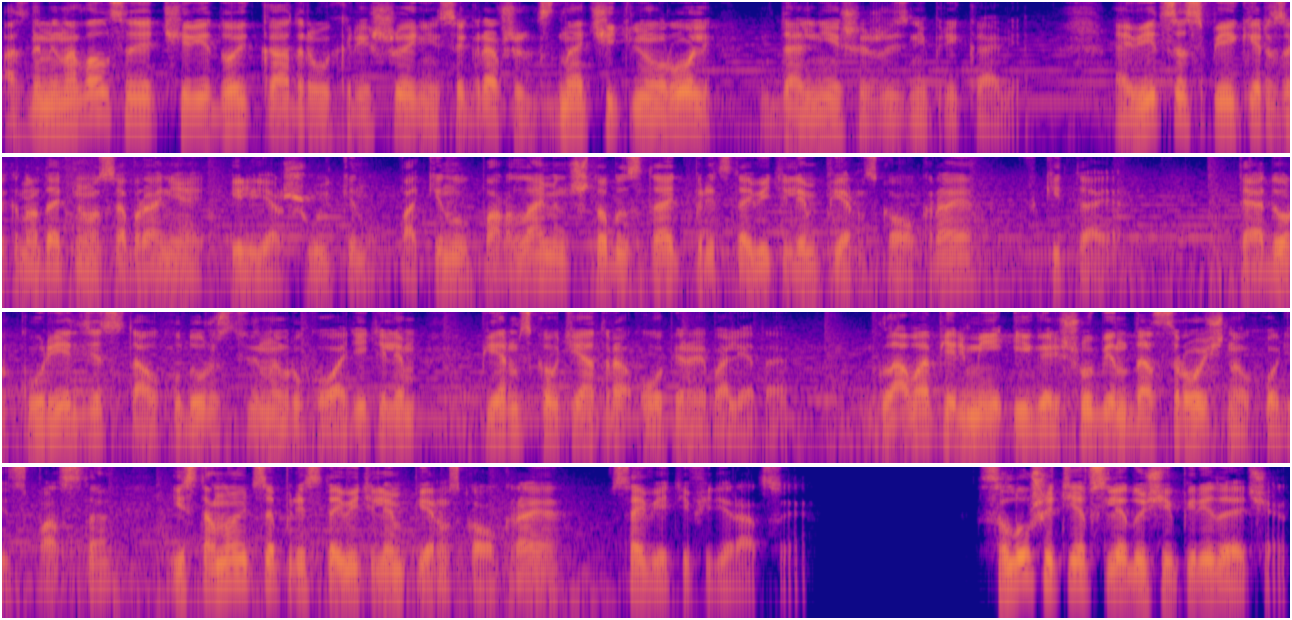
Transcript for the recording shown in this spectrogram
ознаменовался чередой кадровых решений, сыгравших значительную роль в дальнейшей жизни Приками. Вице-спикер Законодательного собрания Илья Шулькин покинул парламент, чтобы стать представителем Пермского края в Китае. Теодор Курензис стал художественным руководителем Пермского театра оперы и балета. Глава Перми Игорь Шубин досрочно уходит с поста и становится представителем Пермского края в Совете Федерации. Слушайте в следующей передаче.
